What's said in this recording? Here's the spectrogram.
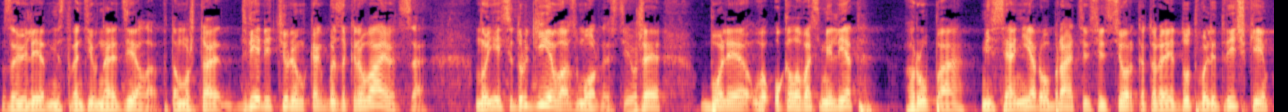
завели административное дело, потому что двери тюрем как бы закрываются, но есть и другие возможности. Уже более, около восьми лет группа миссионеров, братьев, сестер, которые идут в электрички,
